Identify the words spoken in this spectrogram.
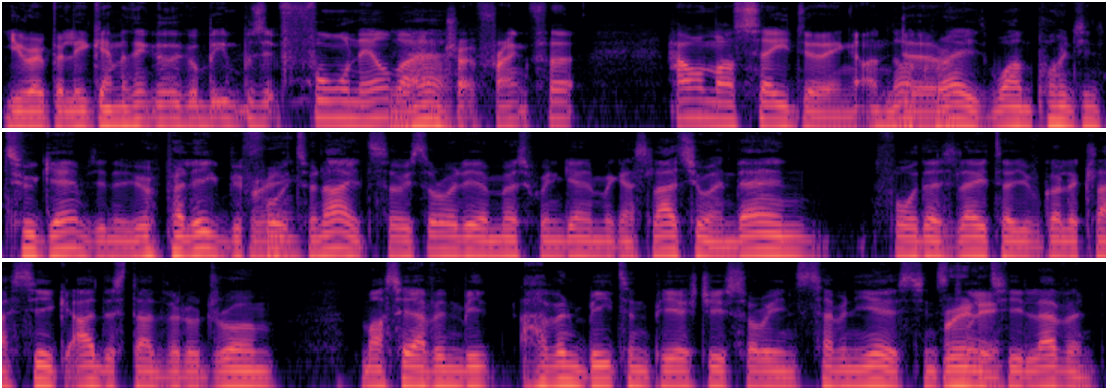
Europa League game. I think they got, was it 4 0 by Yeah. Eintracht Frankfurt? How are Marseille doing under. Not great. One point in two games in the Europa League before Really? tonight. So it's already a must win game against Lazio. And then four days later, you've got a Classic at the Stade Velodrome. Marseille haven't, beat, haven't beaten PSG sorry in seven years since Really? 2011.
